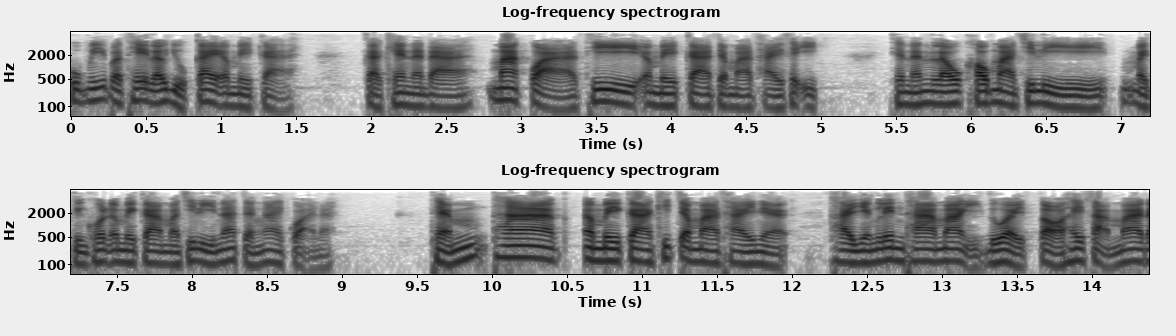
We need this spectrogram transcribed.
ภูมิประเทศแล้วอยู่ใกล้อเมริกา กับแคนาดามากกว่าที่อเมริกาจะมาไทยซะอีกฉะนั้นแล้วเขามาชิลี หมายถึงคนอเมริกามาชิลีน่าจะง่ายกว่านะแถมถ้าอเมริกาคิดจะมาไทยเนี่ย ไทยยังเล่นท่ามากอีกด้วย ต่อให้สามารถ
